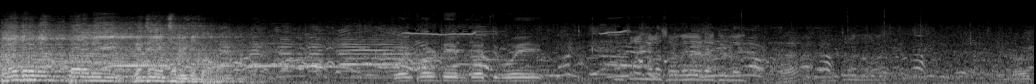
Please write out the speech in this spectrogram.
ക്ലബർമൻ പരളി വിജയിച്ചിരിക്കുന്നു കോഴിക്കോട് ടീം തോറ്റുപോയി ഇത്ര ജല സൗകര്യമായിട്ടുള്ളത് ഉണ്ടാവും.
